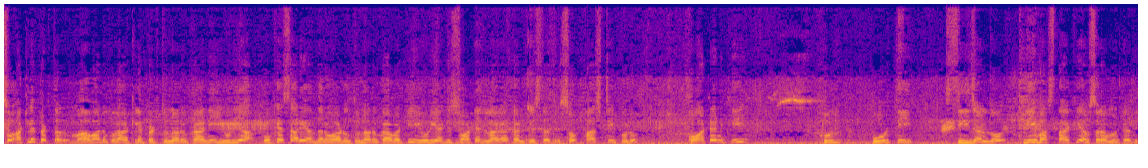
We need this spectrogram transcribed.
సో అట్లే పెడతారు. మా వాళ్ళు కూడా అట్లే పెడుతున్నారు. కానీ యూరియా ఒకేసారి అందరూ అడుగుతున్నారు కాబట్టి యూరియాకి షార్టేజ్ లాగా కనిపిస్తుంది. సో ఫస్ట్ ఇప్పుడు కాటన్కి ఫుల్ పూర్తి సీజన్లో త్రీ బస్తాకి అవసరం ఉంటుంది.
